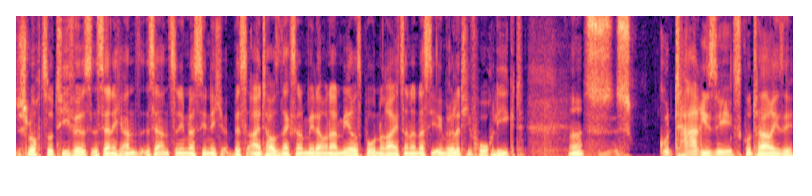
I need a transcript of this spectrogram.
Schlucht so tief ist, ist ja nicht an, ist ja anzunehmen, dass sie nicht bis 1600 Meter unter den Meeresboden reicht, sondern dass sie irgendwie relativ hoch liegt. S- Skutari-See. Skutari-See.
